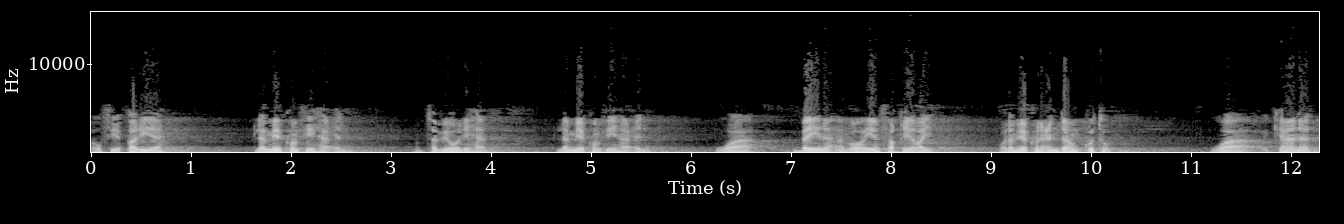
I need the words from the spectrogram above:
أو في قرية لم يكن فيها علم. انتبهوا لهذا. لم يكن فيها علم. وبين أبوين فقيرين ولم يكن عندهم كتب. وكانت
